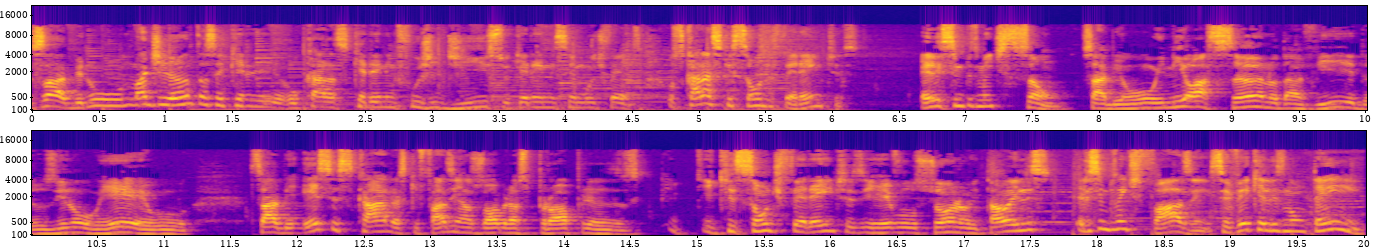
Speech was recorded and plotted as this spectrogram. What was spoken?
Sabe? Não, não adianta você querer, o caras quererem fugir disso, quererem ser muito diferentes. Os caras que são diferentes, eles simplesmente são, sabe? O Inio Asano da vida, os Inoue, o, sabe? Esses caras que fazem as obras próprias e, que são diferentes e revolucionam e tal, eles, eles simplesmente fazem. Você vê que eles não têm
